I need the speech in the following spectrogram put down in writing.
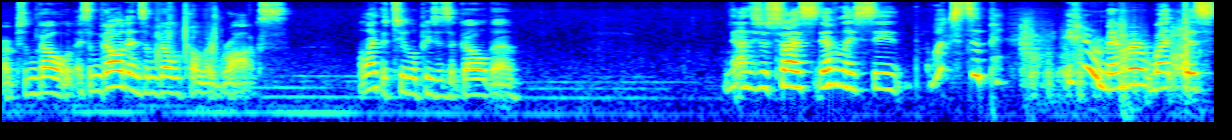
or some gold. Some gold and some gold colored rocks. I like the two little pieces of gold though. Yeah, this is so I definitely see what is the if you remember what this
